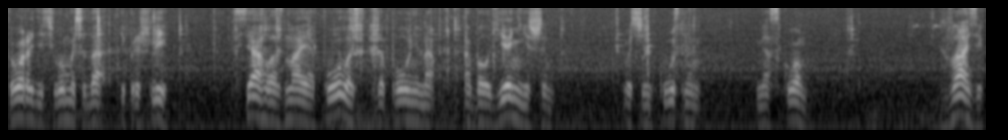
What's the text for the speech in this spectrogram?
то, ради чего мы сюда и пришли. Вся глазная полость заполнена обалденнейшим, очень вкусным мяском. Глазик,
